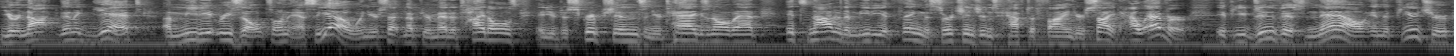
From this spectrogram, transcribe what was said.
you're not going to get immediate results on SEO when you're setting up your meta titles and your descriptions and your tags and all that it's not an immediate thing. The search engines have to find your site. However if you do this now in the future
